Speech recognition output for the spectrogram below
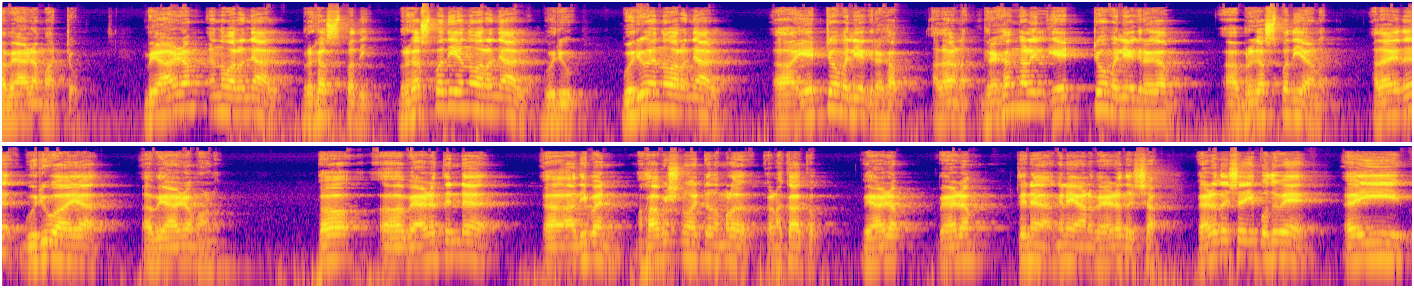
വ്യാഴമാറ്റവും. വ്യാഴം എന്ന് പറഞ്ഞാൽ ബൃഹസ്പതി. ബൃഹസ്പതി എന്ന് പറഞ്ഞാൽ ഗുരു. ഗുരു എന്ന് പറഞ്ഞാൽ ഏറ്റവും വലിയ ഗ്രഹം. അതാണ്. ഗ്രഹങ്ങളിൽ ഏറ്റവും വലിയ ഗ്രഹം ബൃഹസ്പതിയാണ്. അതായത് ഗുരുവായ വ്യാഴമാണ്. ഇപ്പോൾ വ്യാഴത്തിന്റെ അധിപൻ മഹാവിഷ്ണുവായിട്ട് നമ്മൾ കണക്കാക്കും. വ്യാഴം വ്യാഴത്തിന് അങ്ങനെയാണ് വ്യാഴദശ. വ്യാഴദശ ഈ പൊതുവേ ഈ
